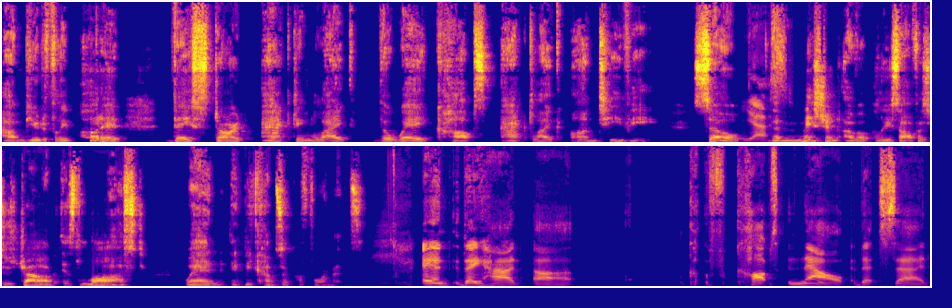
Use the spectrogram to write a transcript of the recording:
um, beautifully put it, they start acting like the way cops act like on TV. So Yes. the mission of a police officer's job is lost when it becomes a performance. and they had uh c- cops now that said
